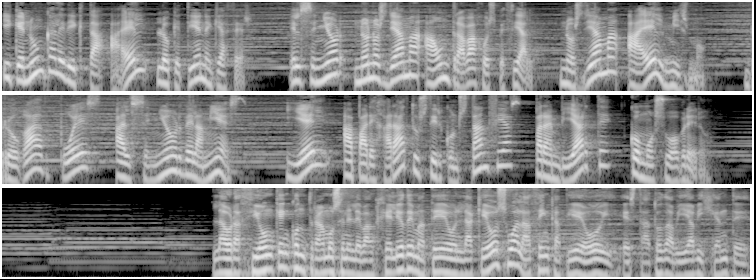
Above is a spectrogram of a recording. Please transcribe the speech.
y que nunca le dicta a Él lo que tiene que hacer. El Señor no nos llama a un trabajo especial, nos llama a Él mismo. Rogad, pues, al Señor de la mies, y Él aparejará tus circunstancias para enviarte como su obrero. La oración que encontramos en el Evangelio de Mateo en la que Oswald hace hincapié hoy está todavía vigente.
